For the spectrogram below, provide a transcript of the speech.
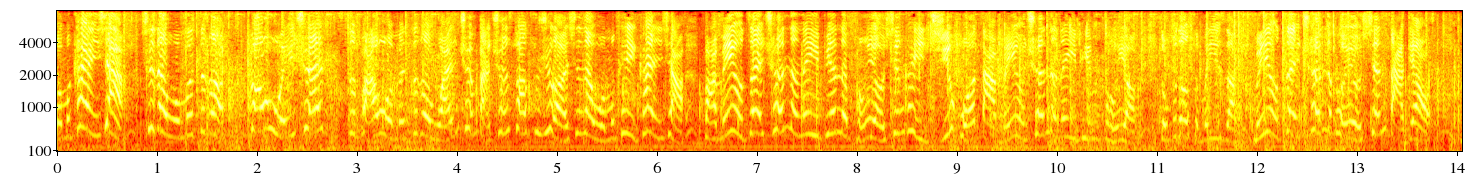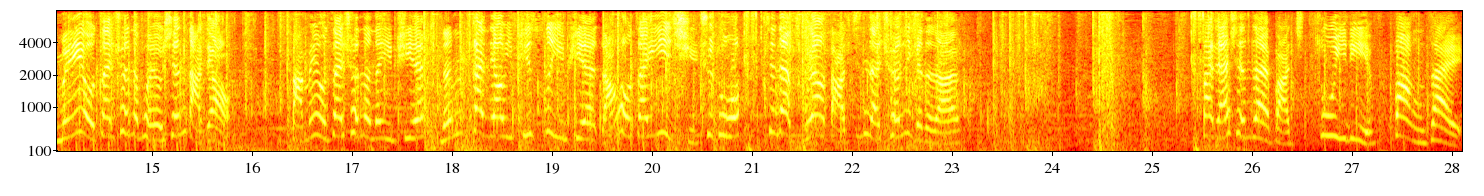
我们看一下现在我们这个包围圈是把我们这个完全把圈刷出去了。现在我们可以看一下，把没有在圈的那一边的朋友先可以集火打没有圈的那一批朋友，懂不懂什么意思？没有在圈的朋友先打掉，没有在圈的朋友先打掉，打没有在圈的那一批，能干掉一批是一批，然后再一起去突。现在不要打进在圈里面的人，大家现在把注意力放在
